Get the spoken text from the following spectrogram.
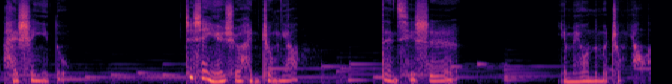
还是已读？这些也许很重要，但其实也没有那么重要了。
